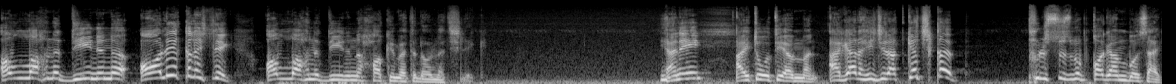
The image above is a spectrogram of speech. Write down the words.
Allohning dinini oliy qilishlik, Allohning dinini hokimiyatini o'rnatishlik. Ya'ni aytib o'tayapman, agar hijratga chiqib pulsiz bo'lib qolgan bo'lsak,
